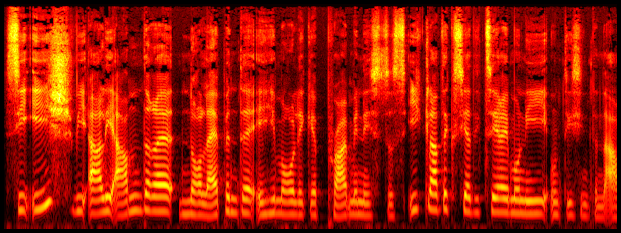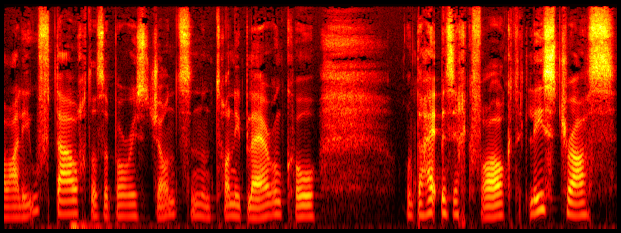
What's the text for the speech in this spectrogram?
Sie ist, wie alle anderen noch lebenden ehemaligen Prime Ministers eingeladen an die Zeremonie und die sind dann auch alle auftaucht, also Boris Johnson und Tony Blair und Co. Und da hat man sich gefragt, Liz Truss,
